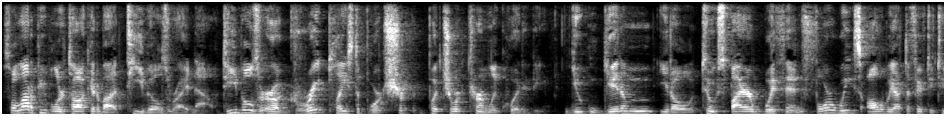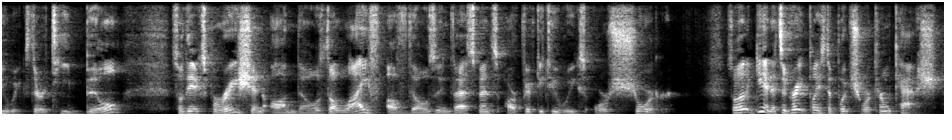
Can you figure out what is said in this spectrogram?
So a lot of people are talking about T-bills right now. T-bills are a great place to put short-term liquidity. You can get them, you know, to expire within four weeks all the way up to 52 weeks. They're a T-bill. So the expiration on those, the life of those investments are 52 weeks or shorter. So again, it's a great place to put short-term cash.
